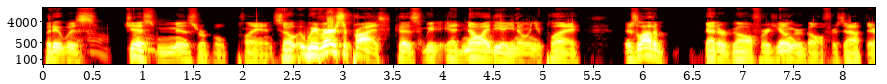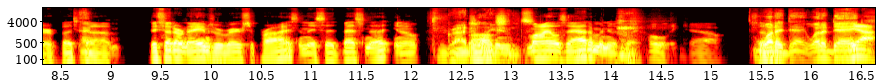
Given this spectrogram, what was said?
but it was just miserable playing. So we were very surprised because we had no idea. You know, when you play, there's a lot of better golfers, younger golfers out there, but Okay. um, they said our names. We were very surprised, and they said best net. You know, Congratulations. Miles Adam, and it was like holy. So, What a day. What a day. yeah.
